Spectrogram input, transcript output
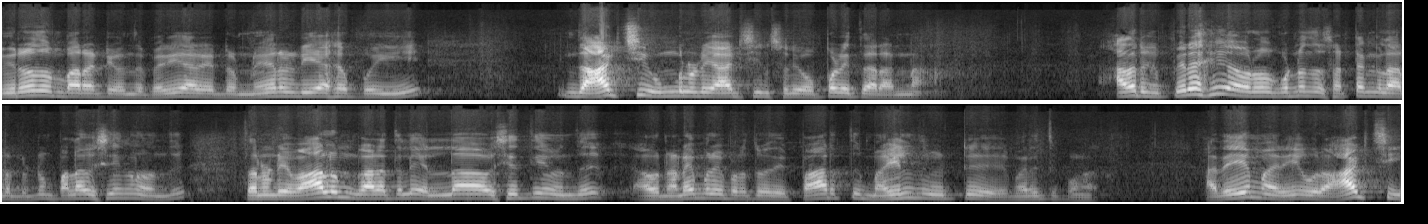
விரோதம் பாராட்டி வந்த பெரியார் என்றும் நேரடியாக போய் இந்த ஆட்சி உங்களுடைய ஆட்சின்னு சொல்லி ஒப்படைத்தார் அண்ணா. அதற்கு பிறகு அவர் கொண்டு வந்த சட்டங்களாக இருக்கட்டும் பல விஷயங்களும் வந்து தன்னுடைய வாழும் காலத்தில் எல்லா விஷயத்தையும் வந்து அவர் நடைமுறைப்படுத்துவதை பார்த்து மகிழ்ந்து விட்டு மறித்து போனார். அதே மாதிரி ஒரு ஆட்சி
